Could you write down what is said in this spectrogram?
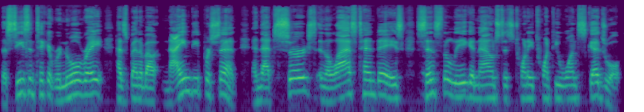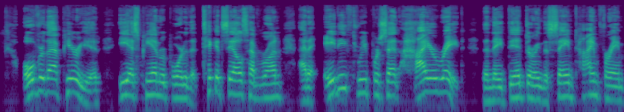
The season ticket renewal rate has been about 90%, and that surged in the last 10 days since the league announced its 2021 schedule. Over that period, ESPN reported that ticket sales have run at an 83% higher rate than they did during the same time frame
